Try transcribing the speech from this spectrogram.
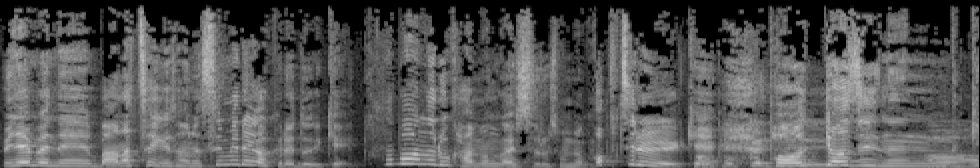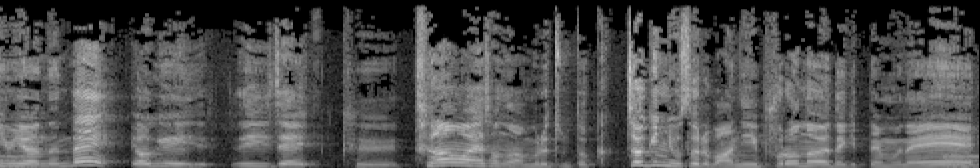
왜냐면은 만화책에서는 스미레가 그래도 이렇게 후반으로 가면 갈수록 점점 껍질을 이렇게 어, 벗겨지는. 벗겨지는 어. 느낌이었는데 여기 이제 그 드라마에서는 아무래도 좀 더 극적인 요소를 많이 불어넣어야 되기 때문에 어.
